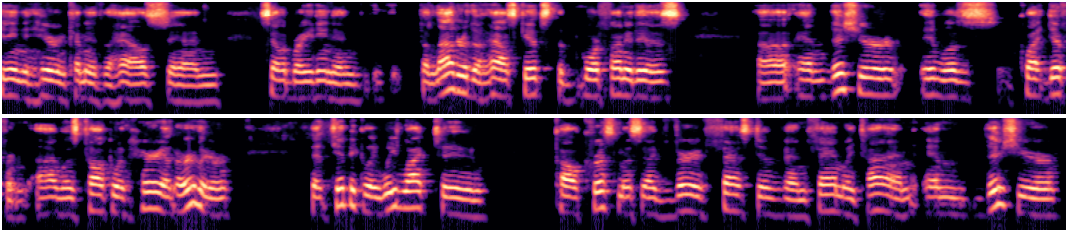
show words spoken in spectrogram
getting in here and coming into the house and celebrating. And the louder the house gets, the more fun it is. Uh, and this year it was quite different. I was talking with Harriet earlier that typically we like to call Christmas a very festive and family time. And this year,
